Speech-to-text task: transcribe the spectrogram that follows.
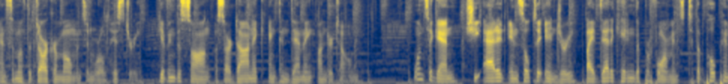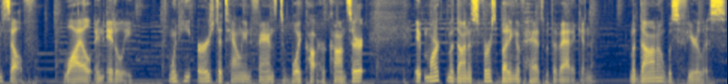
and some of the darker moments in world history, giving the song a sardonic and condemning undertone. Once again, she added insult to injury by dedicating the performance to the Pope himself, while in Italy. When he urged Italian fans to boycott her concert, it marked Madonna's first butting of heads with the Vatican. Madonna was fearless.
